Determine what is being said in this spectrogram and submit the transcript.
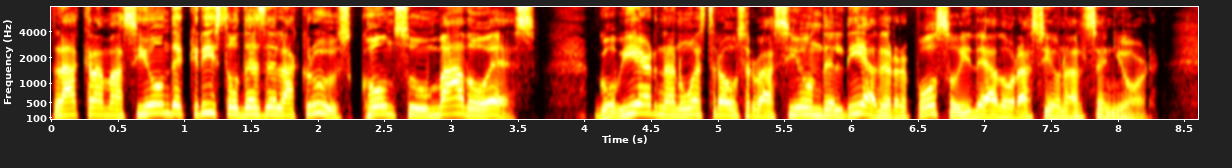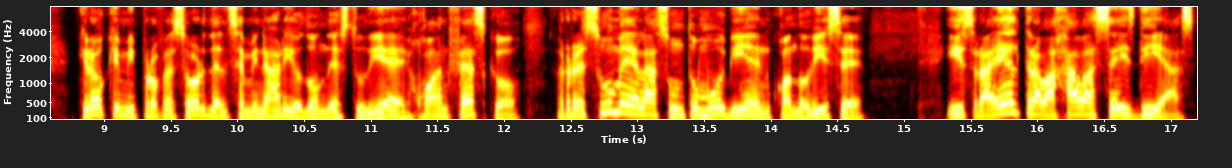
la aclamación de Cristo desde la cruz, consumado es. Gobierna nuestra observación del día de reposo y de adoración al Señor. Creo que mi profesor del seminario donde estudié, Juan Fesco, resume el asunto muy bien cuando dice, Israel trabajaba seis días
